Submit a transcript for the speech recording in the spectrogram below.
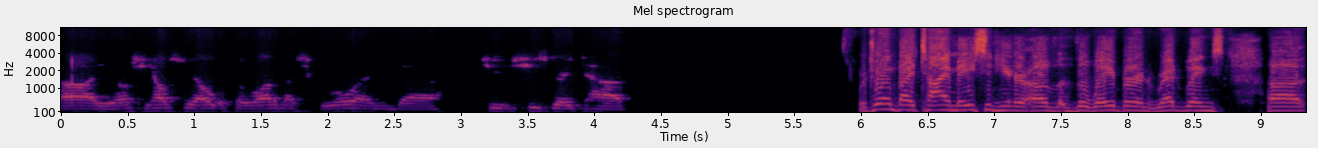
Uh, you know, she helps me out with a lot of my school, and uh, she she's great to have. We're joined by Ty Mason here of the Weyburn Red Wings. Uh,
